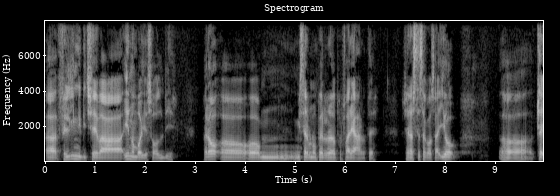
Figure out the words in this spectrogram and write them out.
eh, Fellini diceva, io non voglio i soldi, però ho, mh, mi servono per, per fare arte. Cioè la stessa cosa, io... eh, cioè,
